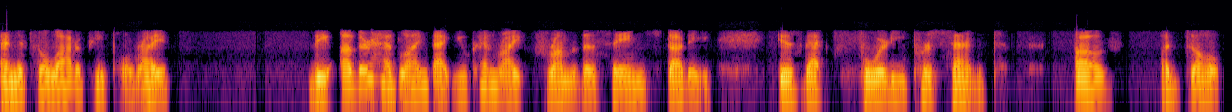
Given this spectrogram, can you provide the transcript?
and it's a lot of people, right? The other headline that you can write from the same study is that 40% of adults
